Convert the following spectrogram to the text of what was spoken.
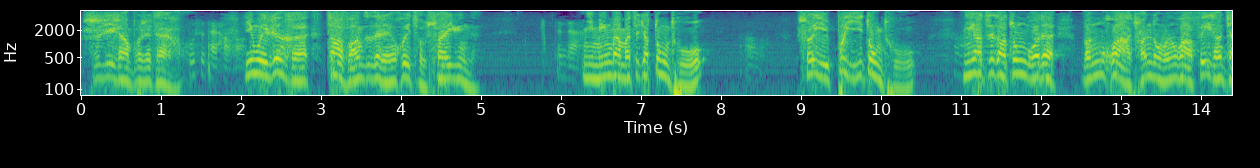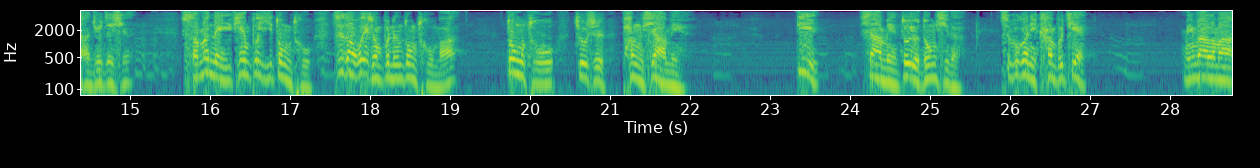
实际上不是太好。不是太好啊。因为任何造房子的人会走衰运的，真的啊。你明白吗？这叫动土，哦所以不宜动土。你要知道中国的文化、传统文化非常讲究这些。嗯嗯嗯什么哪一天不宜动土？知道为什么不能动土吗？动土就是碰下面，嗯地下面都有东西的，只不过你看不见，嗯，明白了吗？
